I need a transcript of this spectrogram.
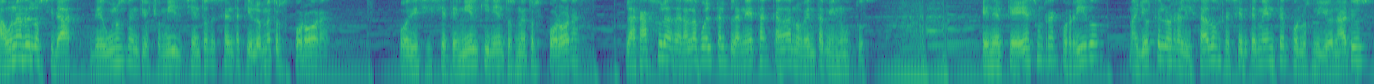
A una velocidad de unos 28.160 km por hora o 17.500 metros por hora, la cápsula dará la vuelta al planeta cada 90 minutos, en el que es un recorrido mayor que los realizados recientemente por los millonarios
